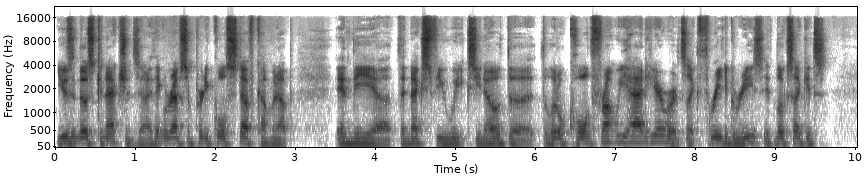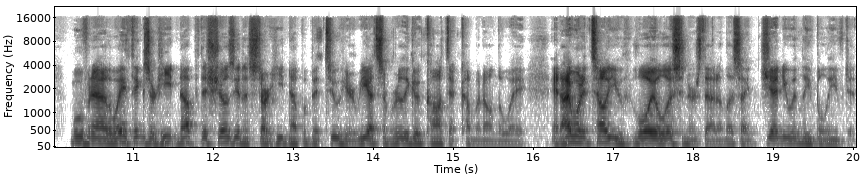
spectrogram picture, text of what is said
using those connections, and I think we're gonna have some pretty cool stuff coming up in the uh, the next few weeks. You know, the the little cold front we had here, where it's like three degrees. It looks like it's moving out of the way. Things are heating up. This show's to start heating up a bit too here. We got some really good content coming on the way. And I wouldn't tell you, loyal listeners, that unless I genuinely believed it.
